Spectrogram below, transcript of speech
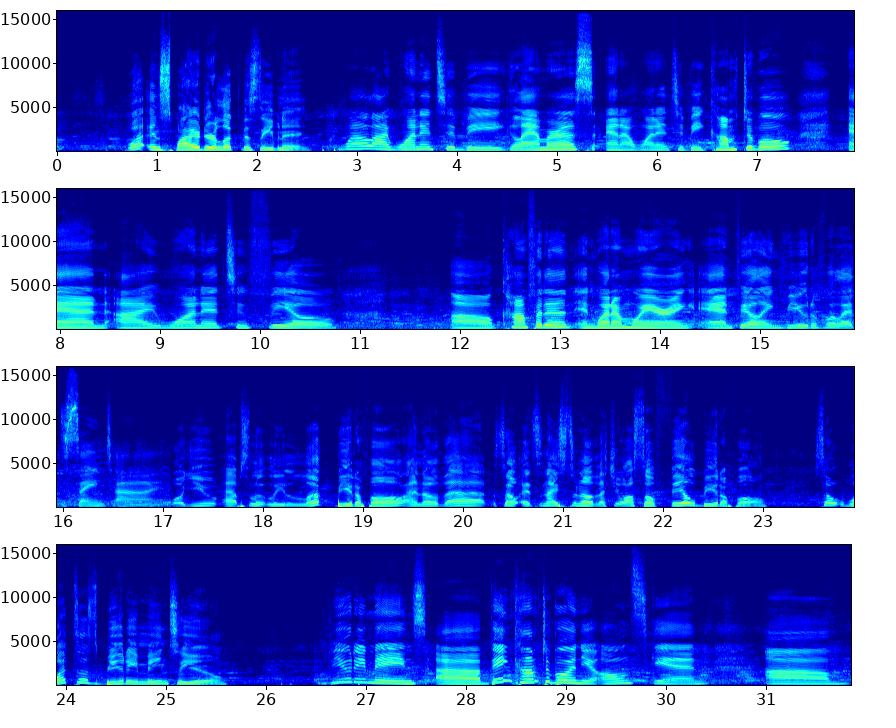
What inspired your look this evening? Well, I wanted to be glamorous and I wanted to be comfortable and I wanted to feel uh, confident in what I'm wearing and feeling beautiful at the same time. Well, you absolutely look beautiful. I know that. So it's nice to know that you also feel beautiful. So, what does beauty mean to you? Beauty means uh, being comfortable in your own skin, um,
